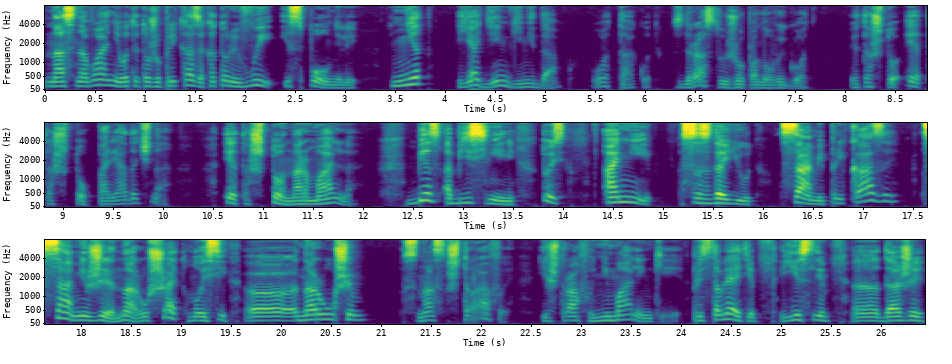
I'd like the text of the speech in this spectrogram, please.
на основании вот этого же приказа, который вы исполнили. Нет, я деньги не дам. Вот так вот. Здравствуй, жопа, Новый год. Это что? Это что, порядочно? Это что, нормально? Без объяснений. То есть они создают сами приказы, сами же нарушают, но если э, нарушим, с нас штрафы. И штрафы не маленькие. Представляете, если э, даже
